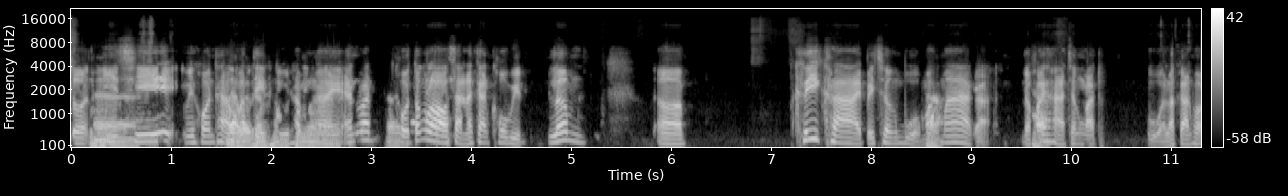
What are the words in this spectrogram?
ส่วนอีชีมีคนถามว่าติดอยู่ทำไง อันว่าคงต้องรอสถานการณ์โควิด เริ่มเอ่อคลี่คลายไปเชิงบวกมากๆ อะเดี๋ยวค่อยหาจังหวัดถัวแล้วกันเพราะ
